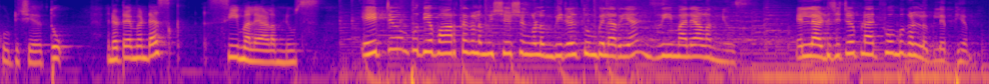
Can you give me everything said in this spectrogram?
കൂട്ടിച്ചേർത്തു. Entertainment desk Zee Malayalam news. ഏറ്റവും പുതിയ വാർത്തകളും വിശേഷങ്ങളും വിരൽ തുമ്പിലറിയാൻ സി മലയാളം ന്യൂസ്. എല്ലാ ഡിജിറ്റൽ പ്ലാറ്റ്ഫോമുകളിലും ലഭ്യം.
